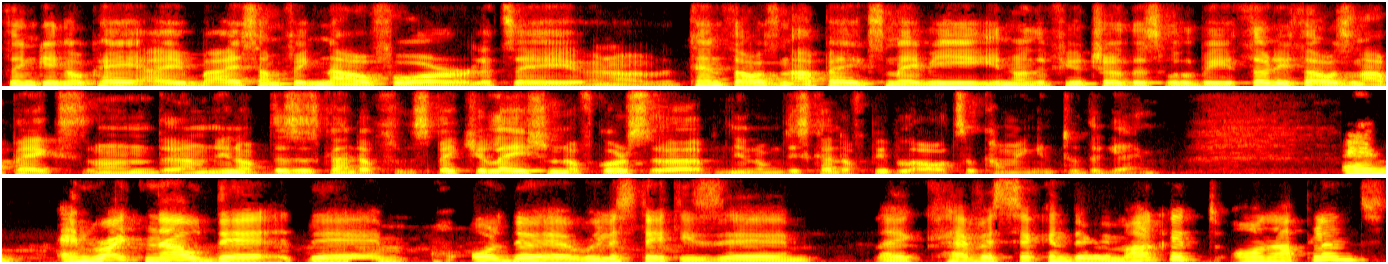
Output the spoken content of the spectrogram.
thinking, okay, I buy something now for let's say you know ten thousand UPX. Maybe you know in the future this will be thirty thousand UPX, and um, you know this is kind of speculation. Of course, uh, you know these kind of people are also coming into the game. And and right now the the all the real estate is um, like have a secondary market on Upland.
